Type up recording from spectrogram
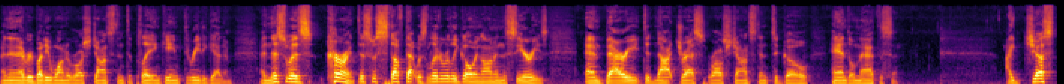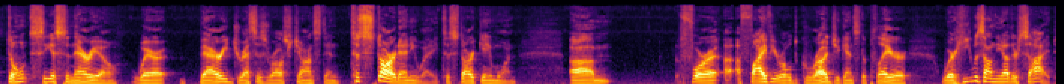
and then everybody wanted Ross Johnston to play in game three to get him. And this was current. This was stuff that was literally going on in the series, and Barry did not dress Ross Johnston to go handle Matheson. I just don't see a scenario where Barry dresses Ross Johnston to start anyway, to start game one, um, for a, a five year old grudge against a player where he was on the other side.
